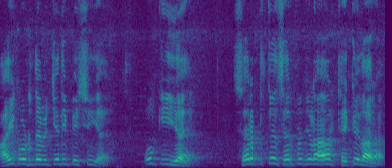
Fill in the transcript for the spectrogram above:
ਹਾਈ ਕੋਰਟ ਦੇ ਵਿੱਚ ਇਹਦੀ ਪੇਸ਼ੀ ਹੈ। ਉਹ ਕੀ ਹੈ? ਸਿਰਫ ਤੇ ਸਿਰਫ ਜਿਹੜਾ ਠੇਕੇਦਾਰ ਆ,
